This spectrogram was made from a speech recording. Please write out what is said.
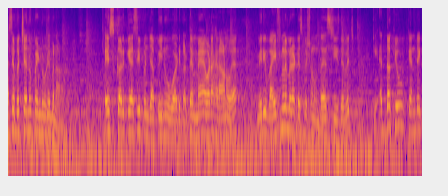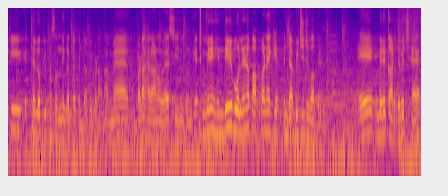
ਅਸੀਂ ਬੱਚਿਆਂ ਨੂੰ ਪਿੰਡੂ ਨਹੀਂ ਬਣਾਉਣਾ। ਇਸ ਕਰਕੇ ਅਸੀਂ ਪੰਜਾਬੀ ਨੂੰ ਅਵੋਇਡ ਕਰਦੇ ਹਾਂ। ਮੈਂ ਬੜਾ ਹੈਰਾਨ ਹੋਇਆ। ਮੇਰੀ ਵਾਈਫ ਨਾਲ ਮੇਰਾ ਡਿਸਕਸ਼ਨ ਹੁੰਦਾ ਇਸ ਚੀਜ਼ ਦੇ ਵਿੱਚ ਕਿ ਐਦਾਂ ਕਿਉਂ? ਕਹਿੰਦੇ ਕਿ ਇੱਥੇ ਲੋਕੀ ਪਸੰਦ ਨਹੀਂ ਕਰਦੇ ਪੰਜਾਬੀ ਪੜਾਉਣਾ ਮੈਂ ਬੜਾ ਹੈਰਾਨ ਹੋਇਆ ਇਸ ਚੀਜ਼ ਨੂੰ ਸੁਣ ਕੇ। ਮੇਰੇ ਹਿੰਦੀ ਵੀ ਬੋਲਣੀ ਨਾ ਪਾਪਾ ਨੇ ਕਿ ਪੰਜਾਬੀ 'ਚ ਜਵਾਬ ਦੇਣਾ ਇਹ ਮੇਰੇ ਘਰ ਦੇ ਵਿੱਚ ਹੈ।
